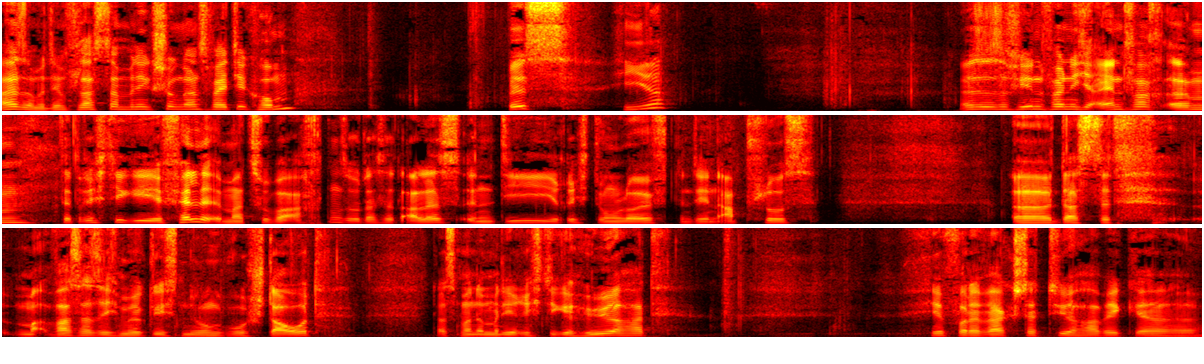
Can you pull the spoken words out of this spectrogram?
Also mit dem Pflastern bin ich schon ganz weit gekommen. Bis hier. Es ist auf jeden Fall nicht einfach, ähm, das richtige Gefälle immer zu beachten, so dass das alles in die Richtung läuft, in den Abfluss, äh, dass das Wasser sich möglichst nirgendwo staut, dass man immer die richtige Höhe hat. Hier vor der Werkstatttür habe ich äh,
